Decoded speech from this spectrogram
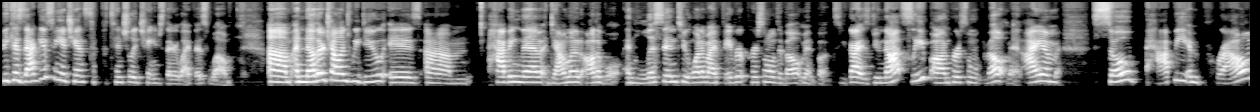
because that gives me a chance to potentially change their life as well. Um, another challenge we do is um, having them download Audible and listen to one of my favorite personal development books. You guys do not sleep on personal development. I am so happy and proud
